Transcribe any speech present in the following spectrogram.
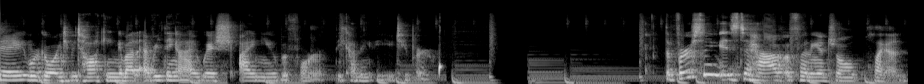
Today, we're going to be talking about everything I wish I knew before becoming a YouTuber. The first thing is to have a financial plan.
